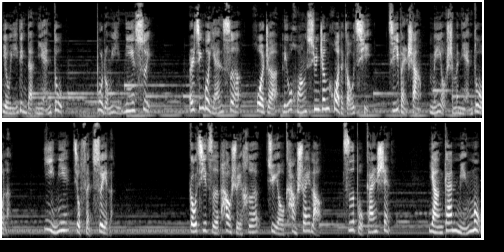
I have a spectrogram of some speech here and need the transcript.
有一定的粘度，不容易捏碎。而经过颜色或者硫磺熏蒸过的枸杞，基本上没有什么粘度了，一捏就粉碎了。枸杞子泡水喝具有抗衰老、滋补肝肾、养肝明目、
